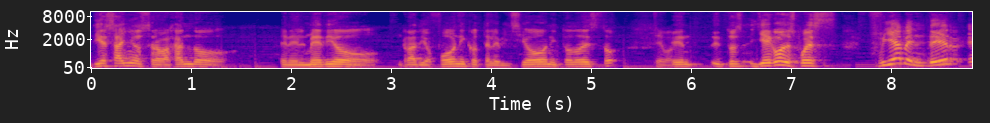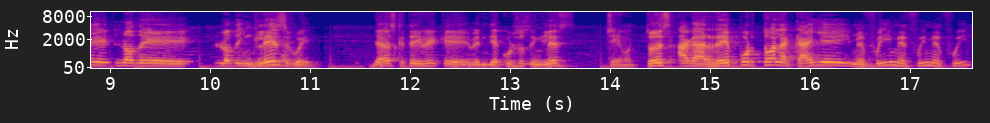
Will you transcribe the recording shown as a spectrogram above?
10 años trabajando en el medio radiofónico, televisión y todo esto. Entonces llego después, fui a vender eh, lo, de, lo de inglés, güey. Ya ves que te dije que vendía cursos de inglés. Entonces agarré por toda la calle y me fui, me fui, me fui.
